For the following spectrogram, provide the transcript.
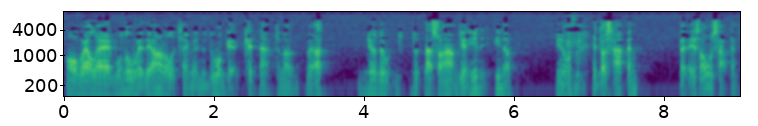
Oh, well, uh, we'll know where they are all the time, and they won't get kidnapped. And. But I, you know, that's not happened yet either- either. You know, it does happen, but it's always happened.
